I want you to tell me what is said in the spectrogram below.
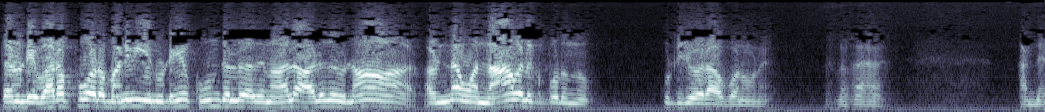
தன்னுடைய வரப்போற மனைவியினுடைய கூந்தல் அதனால அழுதுனா அப்படின்னா உன் நாவலுக்கு பொருந்தும். குட்டிச்சோரா போனவன. அந்த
